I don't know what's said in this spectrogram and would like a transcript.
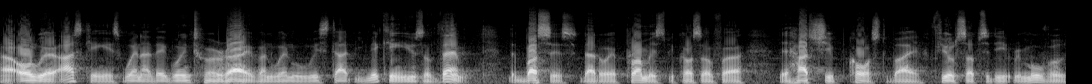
Uh, all we're asking is when are they going to arrive and when will we start making use of them, the buses that were promised because of uh, the hardship caused by fuel subsidy removal.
